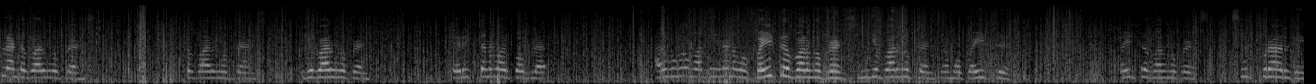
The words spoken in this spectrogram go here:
பிளான்ட்டை பாருங்கள் ஃப்ரெண்ட்ஸ் பாருங்கள் ஃப்ரெண்ட்ஸ் இங்கே பாருங்கள் ஃப்ரெண்ட்ஸ் வெறித்தனமாக இருப்பாப்புல அதுக்கப்புறம் பார்த்தீங்கன்னா நம்ம பயிற்றை பாருங்கள் ஃப்ரெண்ட்ஸ் இங்கே பாருங்கள் ஃப்ரெண்ட்ஸ் நம்ம பயிற்று. பயிற்றை பாருங்கள் ஃப்ரெண்ட்ஸ் சூப்பராக இருக்கு.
